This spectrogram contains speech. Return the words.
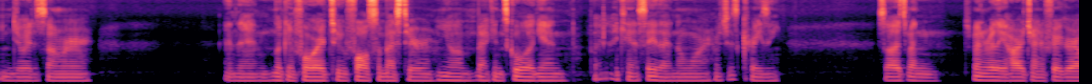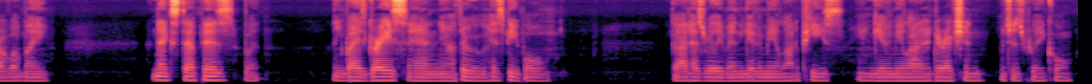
enjoy the summer, and then looking forward to fall semester. You know, I'm back in school again, but I can't say that no more, which is crazy. So it's been it's been really hard trying to figure out what my next step is. But I think by His grace and you know through His people, God has really been giving me a lot of peace and giving me a lot of direction, which is really cool.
